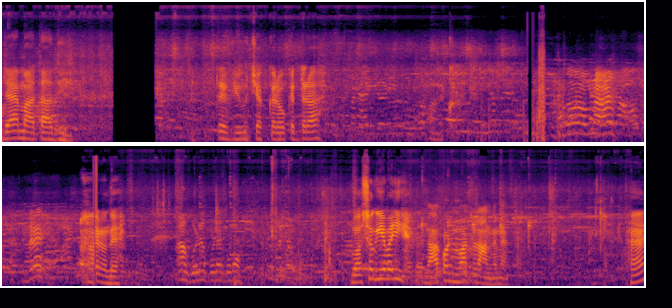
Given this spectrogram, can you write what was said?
ਜੈ ਮਾਤਾ ਦੀ। ਤੇ ਵਿਊ ਚੈੱਕ ਕਰੋ ਕਿੱਧਰ ਆ। ਕਰਨ ਦੇ। ਆ ਬੜਾ ਬੜਾ ਬੜਾ ਵਾਸ ਹੋ ਗਈ ਭਾਈ ਨਾ ਕੋ ਨਵਾਂ ਚਲਾਣ ਦੇ ਮੈਂ ਹੈ?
